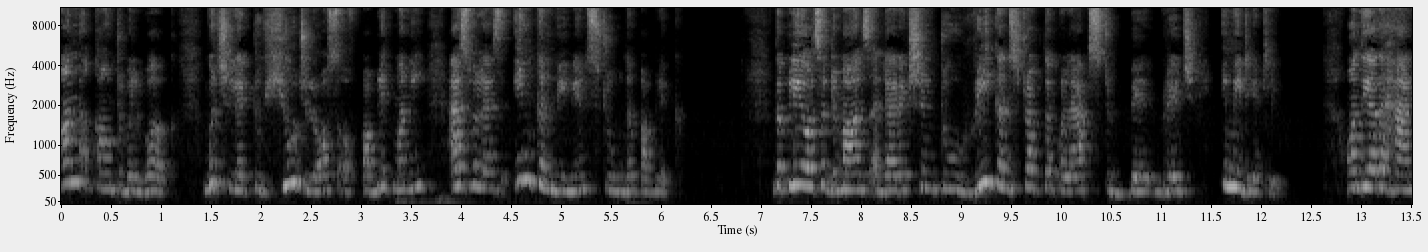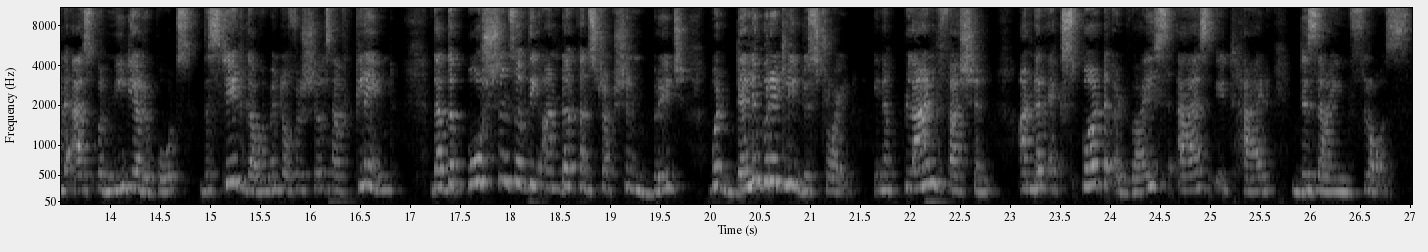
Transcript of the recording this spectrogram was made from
unaccountable work, which led to huge loss of public money as well as inconvenience to the public. The plea also demands a direction to reconstruct the collapsed bridge immediately. On the other hand, as per media reports, the state government officials have claimed that the portions of the under construction bridge were deliberately destroyed in a planned fashion under expert advice as it had design flaws.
